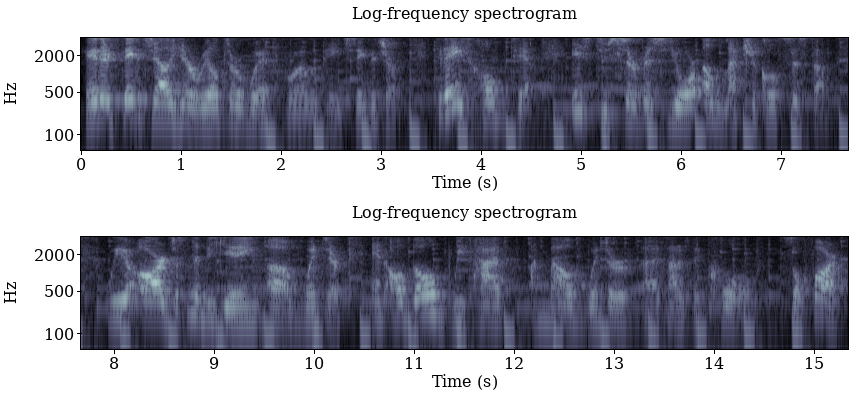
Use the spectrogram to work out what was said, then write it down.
Hey there, it's David Cinelli here, Realtor with Royal LePage Signature. Today's home tip is to service your electrical system. We are just in the beginning of winter, and although we've had a mild winter, uh, it's not as been cold so far,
